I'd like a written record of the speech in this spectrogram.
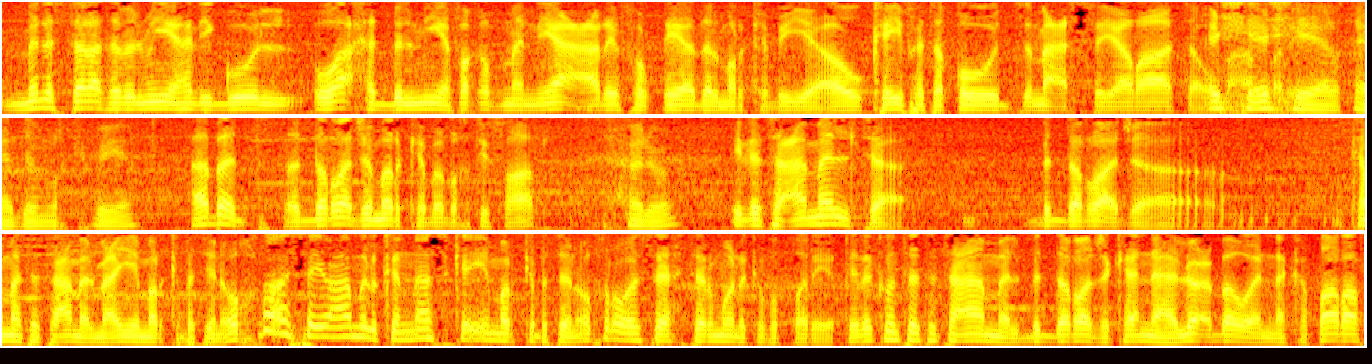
من الثلاثة بالمية هذه يقول واحد بالمية فقط من يعرف القيادة المركبية أو كيف تقود مع السيارات أو إيش إيش. هي القيادة المركبية؟ أبد. الدراجة مركبة باختصار. حلو. إذا تعاملت بالدراجة كما تتعامل مع أي مركبة أخرى سيعاملك الناس كأي مركبة أخرى وسيحترمونك في الطريق إذا كنت تتعامل بالدراجة كأنها لعبة وأنك طرف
